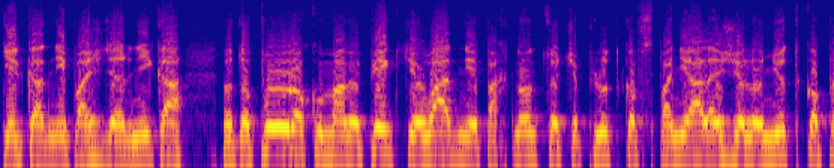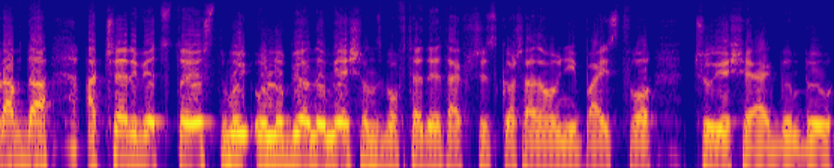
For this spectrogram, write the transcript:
Kilka dni października, no to pół roku mamy pięknie, ładnie, pachnąco, cieplutko, wspaniale, zieloniutko, prawda? A czerwiec to jest mój ulubiony miesiąc, bo wtedy tak wszystko, szanowni państwo, czuję się jakbym był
